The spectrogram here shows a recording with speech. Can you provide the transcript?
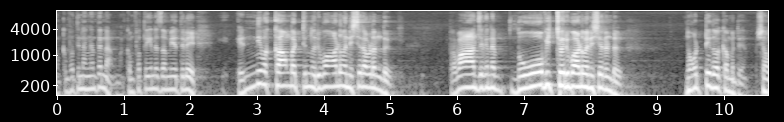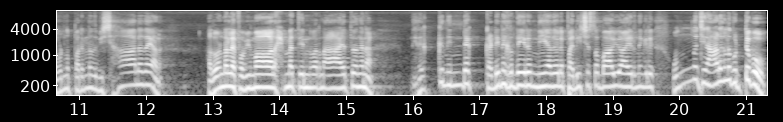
മക്കം ഫത്തീൻ അങ്ങനെ തന്നെ. മക്കം ഫത്തീന്റെ സമയത്തിലെ എണ്ണി വെക്കാൻ പറ്റുന്ന ഒരുപാട് മനുഷ്യർ അവിടെ ഉണ്ട്. പ്രവാചകനെ നോവിച്ച ഒരുപാട് മനുഷ്യരുണ്ട്. നോട്ട് ചെയ്ത് വെക്കാൻ പറ്റും പക്ഷെ അവിടുന്ന് പറയുന്നത് വിശാലതയാണ്. അതുകൊണ്ടല്ലേ ഫബിമാ റഹ്മത്തിൻ എന്ന് പറഞ്ഞ ആയത്ത് അങ്ങനെ നിനക്ക് നിന്റെ കഠിന ഹൃദയരും നീ അതേപോലെ പരീക്ഷ സ്വഭാവം ആയിരുന്നെങ്കിൽ ഒന്നും ചില ആളുകൾ വിട്ടുപോകും.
